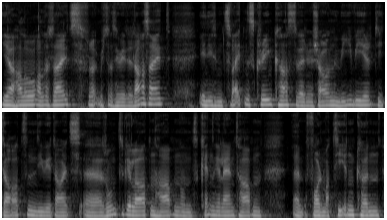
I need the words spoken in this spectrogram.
Ja, hallo allerseits, freut mich, dass ihr wieder da seid. In diesem zweiten Screencast werden wir schauen, wie wir die Daten, die wir da jetzt äh, runtergeladen haben und kennengelernt haben, äh, formatieren können,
